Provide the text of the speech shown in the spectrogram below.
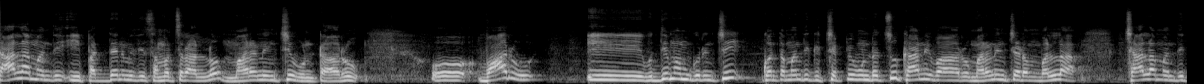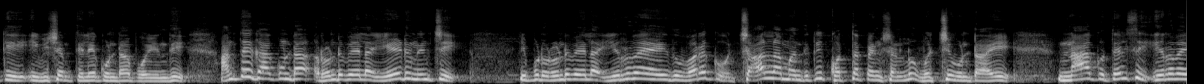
చాలామంది ఈ పద్దెనిమిది సంవత్సరాల్లో మరణించి ఉంటారు. వారు ఈ ఉద్యమం గురించి కొంతమందికి చెప్పి ఉండొచ్చు కానీ వారు మరణించడం వల్ల చాలామందికి ఈ విషయం తెలియకుండా పోయింది. అంతేకాకుండా రెండు వేల ఏడు నుంచి ఇప్పుడు రెండు వేల ఇరవై ఐదు వరకు చాలామందికి కొత్త పెన్షన్లు వచ్చి ఉంటాయి. నాకు తెలిసి ఇరవై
